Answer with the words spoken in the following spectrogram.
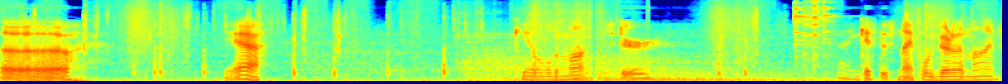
Uh. Yeah. Kill the monster. I guess this knife will be better than mine.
